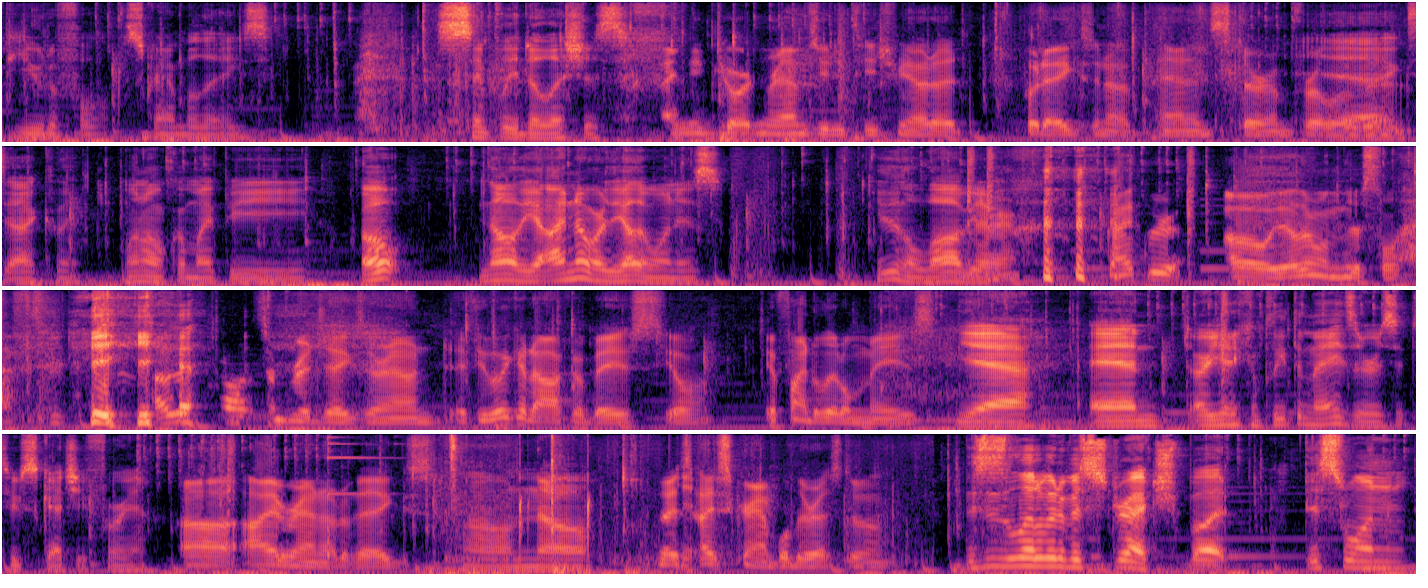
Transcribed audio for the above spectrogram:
beautiful scrambled eggs. Simply delicious. I need Gordon Ramsay to teach me how to put eggs in a pan and stir them for a little bit. Yeah, exactly. One uncle might be. Oh no, the I know where the other one is. He's in the lobby. There. I threw. Oh, the other one just left. I was just throwing some bridge eggs around. If you look at Aqua Base, you'll you'll find a little maze. yeah. And are you gonna complete the maze or is it too sketchy for you? Uh, I ran out of eggs. Oh no. I, Yeah. I scrambled the rest of them. This is a little bit of a stretch, but this one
